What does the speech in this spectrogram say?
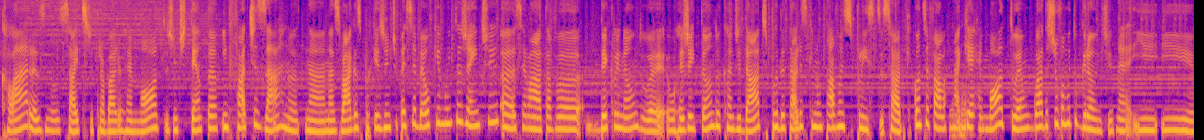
claras nos sites de trabalho remoto, a gente tenta enfatizar na- nas vagas, porque a gente percebeu que muita gente, ah, sei lá, tava declinando é, ou rejeitando candidatos por detalhes que não estavam explícitos, sabe? Que quando você fala Uhum. aqui é remoto, é um guarda-chuva muito grande, né? E, e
